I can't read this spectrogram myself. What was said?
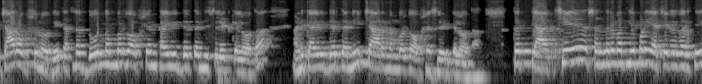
चार ऑप्शन होते त्यातला दोन नंबरचा ऑप्शन काही विद्यार्थ्यांनी सिलेक्ट केला होता आणि काही विद्यार्थ्यांनी चार नंबरचा ऑप्शन सिलेक्ट केला होता. तर त्याचे संदर्भातले पण याचिकाकर्ते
